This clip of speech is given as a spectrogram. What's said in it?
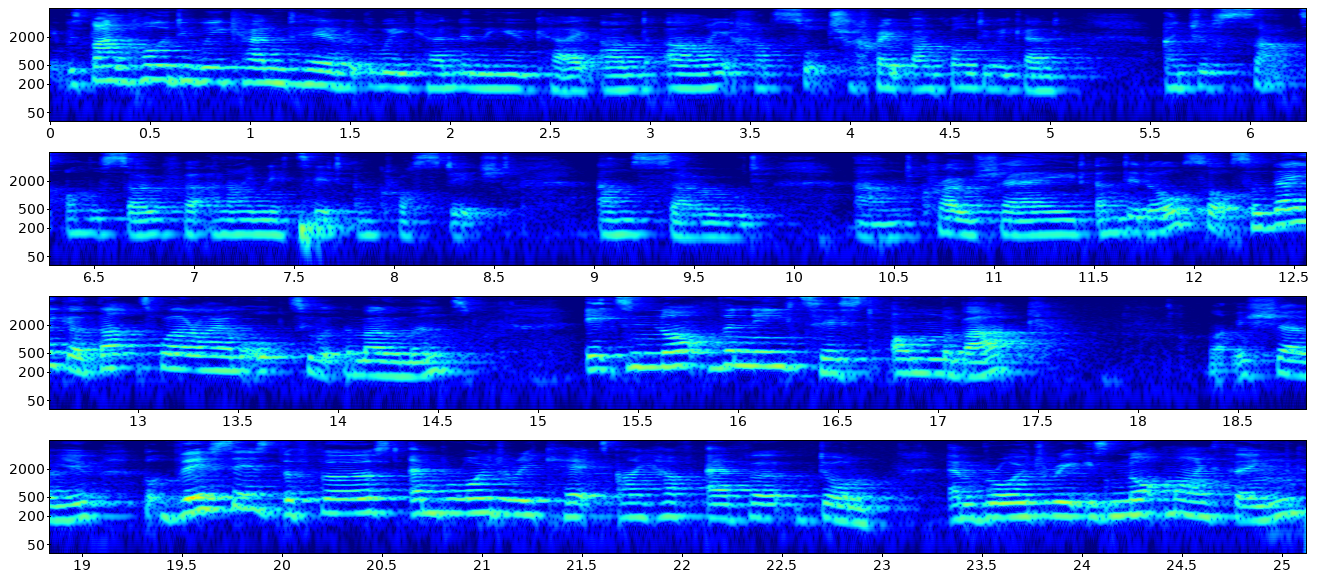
It was bank holiday weekend here at the weekend in the UK and I had such a great bank holiday weekend. I just sat on the sofa and I knitted and cross-stitched and sewed and crocheted and did all sorts. So there you go, that's where I am up to at the moment. It's not the neatest on the back, let me show you, but this is the first embroidery kit I have ever done. Embroidery is not my thing.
